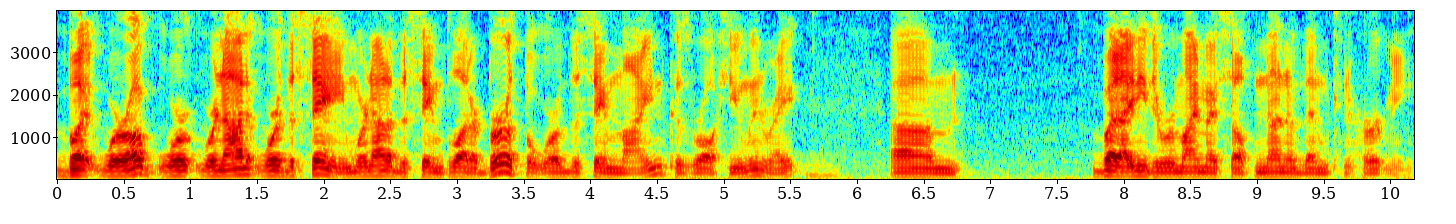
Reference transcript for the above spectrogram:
but we're up, we're we're not we're the same. We're not of the same blood or birth, but we're of the same mind because we're all human, right? Um, but I need to remind myself none of them can hurt me.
